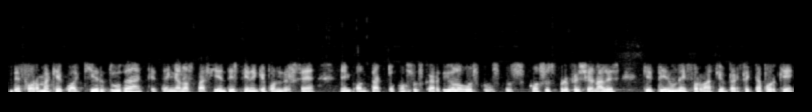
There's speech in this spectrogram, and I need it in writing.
de forma que cualquier duda que tengan los pacientes tienen que ponerse en contacto con sus cardiólogos, con sus, con sus profesionales que tienen una información perfecta, porque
